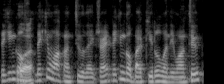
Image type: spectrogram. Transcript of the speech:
They can go. What? They can walk on two legs, right? They can go bipedal when they want to,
